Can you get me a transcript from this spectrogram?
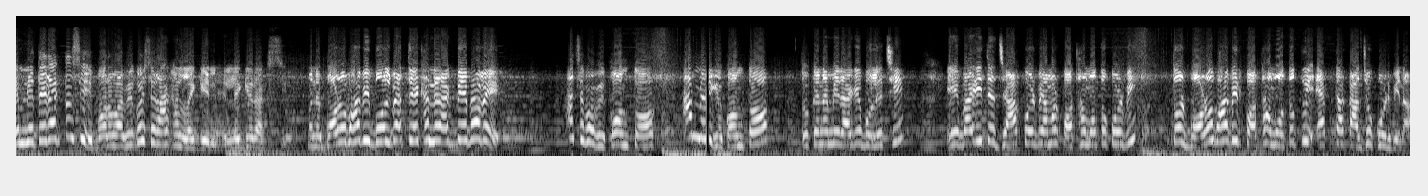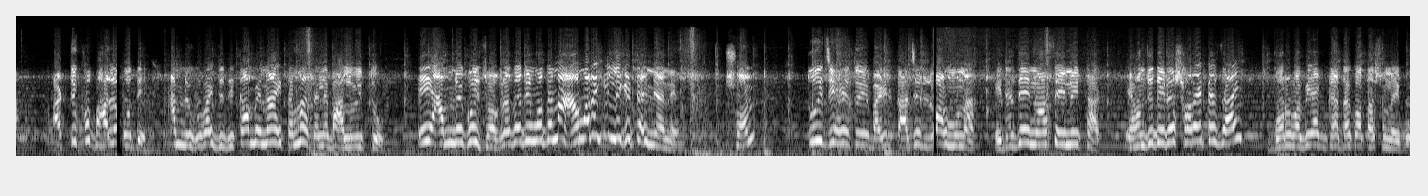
এমনিতে রাখতেছি? বড় ভাবি কইছে রাখার লাগে না লেগে রাখছি। মানে বড় ভাবি বলবে তো এখানে রাখবে এভাবে? আচ্ছা ভাবি কোন তো? আপনাকে কোন তো? তোকে না আমি আগে বলেছি এ বাড়িতে যা করবে, আমার কথা মতো করবি? তোর বড় ভাবির কথা মতো তুই একটা কাজও করবি না। আর তুই খুব ভালো ওদের। আমনে গো ভাই, যদি কামে না আইতাম না, তাহলে ভালোই তো এই আমনে কই ঝগড়াঝাটির মধ্যে না, আমার কি লেগে টাইনে আনে? শোন, তুই যেহেতু এই বাড়ির কাজের লোক না। এটা যে এই নই থাক। এখন যদি এটা সরাইতে যাই, বড় ভাবি এক গাদা কথা শোনাইবো।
